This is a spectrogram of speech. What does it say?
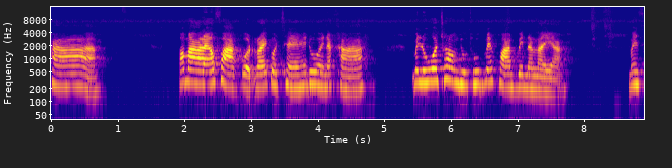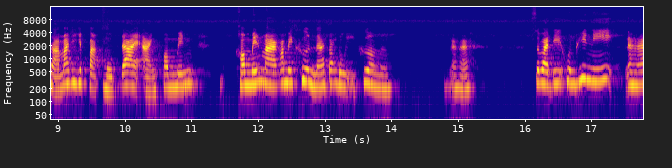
ค่ะเข้ามาแล้วฝากกดไลค์กดแชร์ให้ด้วยนะคะ ไม่รู้ว่าช่อง YouTube แม่ความเป็นอะไรอะ่ะ ไม่สามารถที่จะปักหมุดได้อ่านคอมเมนต์คอมเมนต์มาก็ไม่ขึ้นนะ ต้องดูอีกเครื่องหนึ่งนะคะ สวัสดีคุณพี่นี้นะคะ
